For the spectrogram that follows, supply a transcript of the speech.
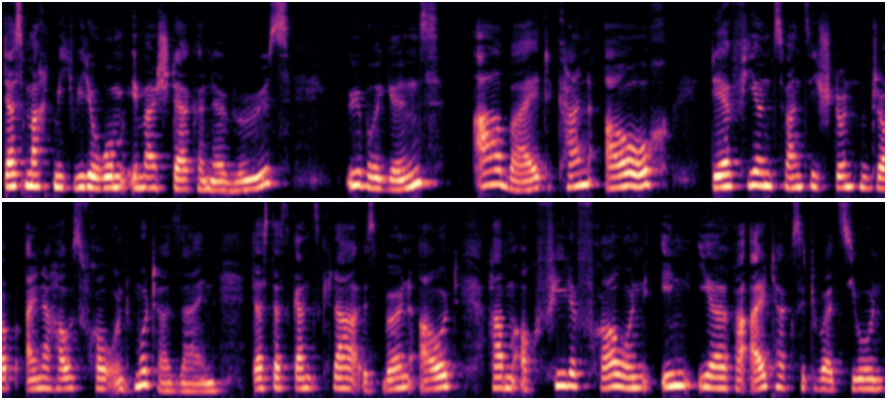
das macht mich wiederum immer stärker nervös. Übrigens, Arbeit kann auch der 24-Stunden-Job einer Hausfrau und Mutter sein. Dass das ganz klar ist. Burnout haben auch viele Frauen in ihrer Alltagssituation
